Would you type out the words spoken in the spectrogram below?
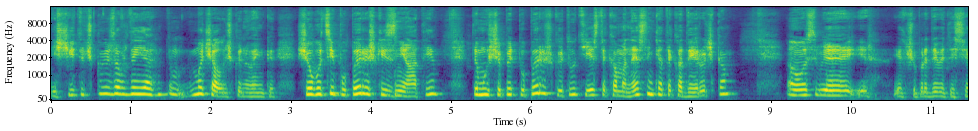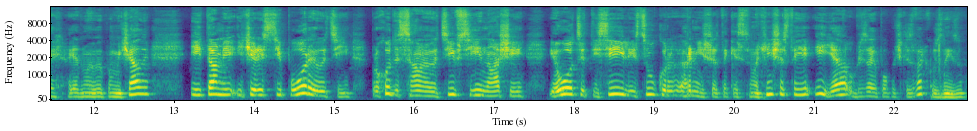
і щіточкою завжди я, ну, мочалочкою новенькою, щоб оці пупиришки зняти, тому що під пупиришкою тут є така манесенька така дирочка. Ось, е, якщо придивитися, я думаю, ви помічали. І там і, через ці пори оці проходять саме оці всі наші і оцет, і сіль, і цукор гарніше таке смачніше стає. І я обрізаю попочки зверху, знизу.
